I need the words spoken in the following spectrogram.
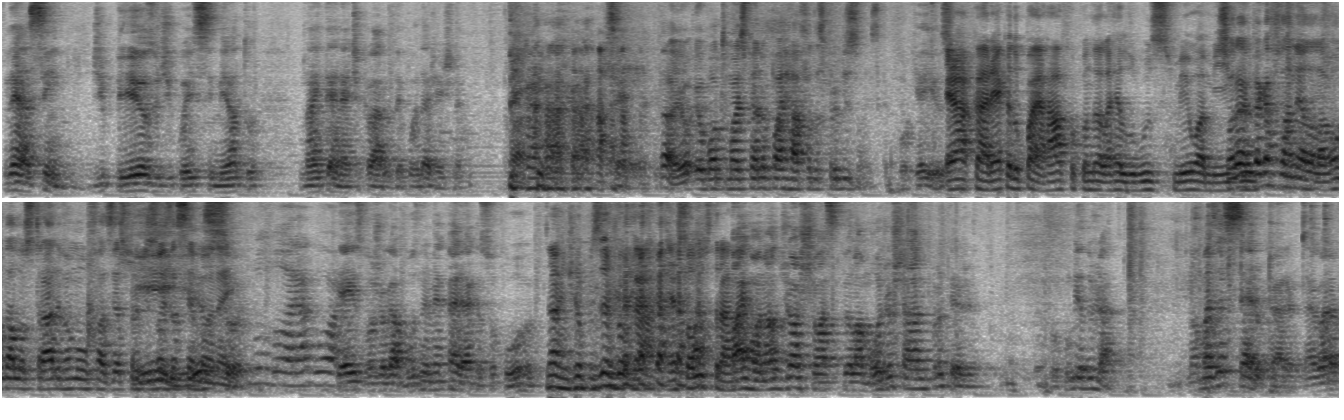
né, assim, de peso, de conhecimento na internet, claro, depois da gente, né? Não, eu, eu boto mais pé no pai Rafa das previsões, cara. Porque é isso. É a careca do pai Rafa quando ela reluz, meu amigo. Soraya, pega a flanela lá, vamos dar lustrada e vamos fazer as Que previsões da semana aí. isso? Vambora agora. Que é isso? Vou jogar bus na minha careca, socorro. Não, a gente não precisa jogar, é só lustrar. Pai Ronaldo de Oxóssi, pelo amor de Oxalá, me proteja. Eu tô com medo já. Não, mas é sério, cara. Agora,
